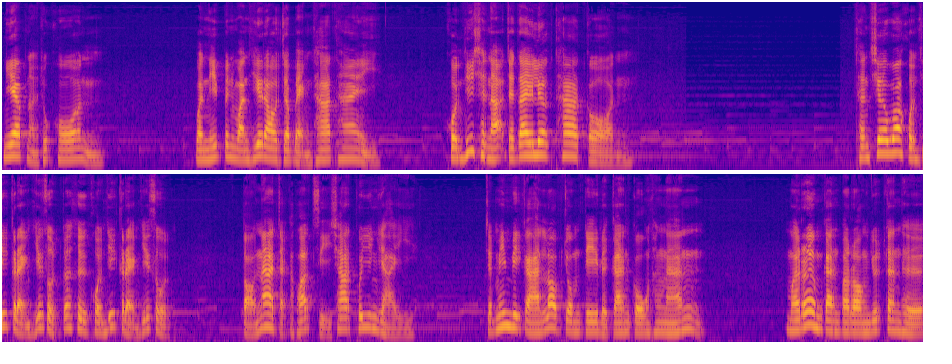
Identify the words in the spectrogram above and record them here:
เงียบหน่อยทุกคน วันนี้เป็นวันที่เราจะแบ่งธาตุให้ คนที่ชนะจะได้เลือกธาตุก่อน ฉันเชื่อว่าคนที่แกร่งที่สุดก็คือคนที่แกร่งที่สุด ต่อหน้าจักรพรรดิสีชาติผู้ยิ่งใหญ่ จะไม่มีการลอบโจมตีหรือการโกงทั้งนั้น มาเริ่มการประลองยุทธกันเถอะ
